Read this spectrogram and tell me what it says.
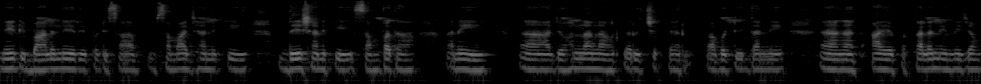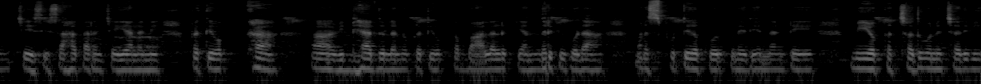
నేటి బాలలే రేపటి సమాజానికి దేశానికి సంపద అని జవహర్లాల్ నెహ్రూ గారు చెప్పారు. కాబట్టి దాన్ని ఆ యొక్క కళని నిజం చేసి సహకారం చేయాలని ప్రతి ఒక్క విద్యార్థులను ప్రతి ఒక్క బాలలకి అందరికీ కూడా మనస్ఫూర్తిగా కోరుకునేది ఏంటంటే మీ యొక్క చదువును చదివి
